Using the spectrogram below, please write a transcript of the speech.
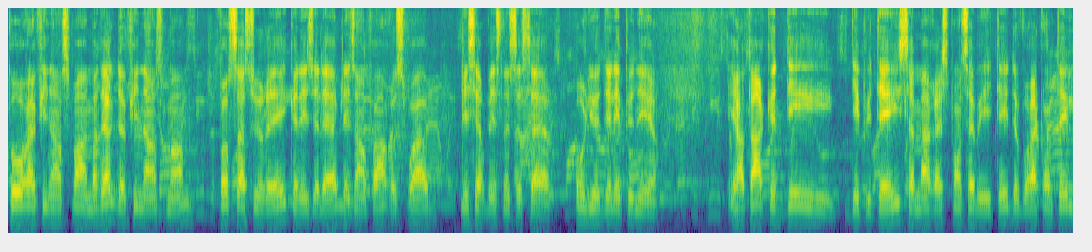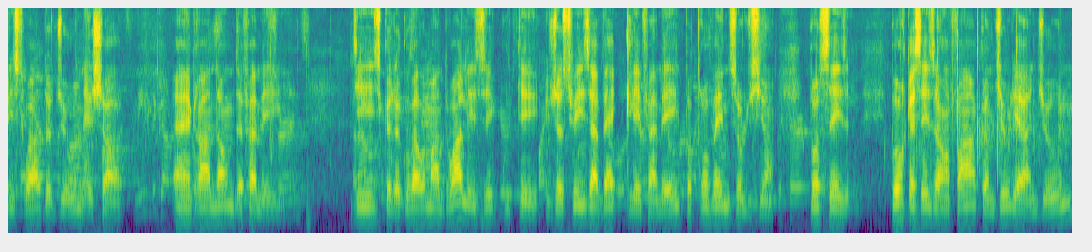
pour un financement, un modèle de financement pour s'assurer que les élèves, les enfants reçoivent les services nécessaires au lieu de les punir. Et en tant que député, c'est ma responsabilité de vous raconter l'histoire de June et Shaw. Un grand nombre de familles disent que le gouvernement doit les écouter. Je suis avec les familles pour trouver une solution pour, pour que ces enfants comme Julia et June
